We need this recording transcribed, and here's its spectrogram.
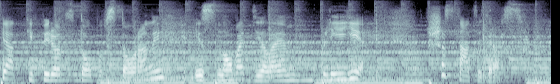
Пятки вперед, стопы в стороны. И снова делаем плие. 16 раз.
